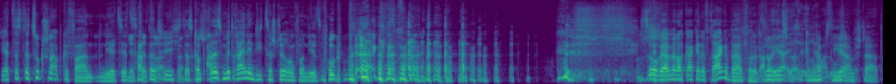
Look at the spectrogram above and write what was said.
Jetzt ist der Zug schon abgefahren, Nils. Jetzt, Jetzt hat natürlich, abgefahren, das das kommt stimmt. alles mit rein in die Zerstörung von Nils Vogelberg. so, wir haben ja noch gar keine Frage beantwortet. So, aber ja, ich, ich habe sie hier am Start.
